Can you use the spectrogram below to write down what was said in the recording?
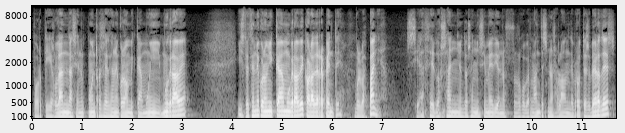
porque Irlanda se encuentra en una situación económica muy, muy grave, y situación económica muy grave que ahora de repente vuelve a España. Si hace dos años, dos años y medio nuestros gobernantes nos hablaban de brotes verdes,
